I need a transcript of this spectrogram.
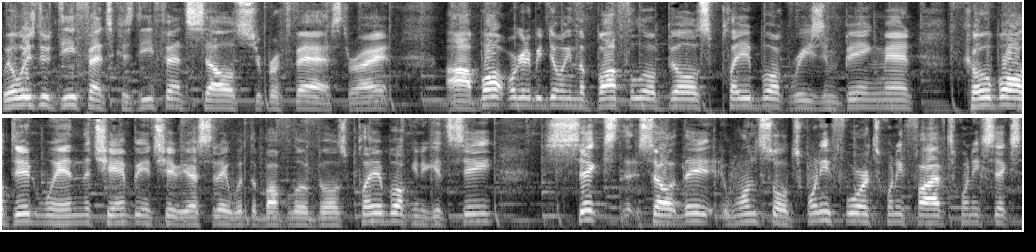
We always do defense because defense sells super fast, right? Uh, but we're gonna be doing the Buffalo Bills playbook. Reason being, man, Cobalt did win the championship yesterday with the Buffalo Bills playbook, and you can see six. So they one sold 24, 25, 26,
